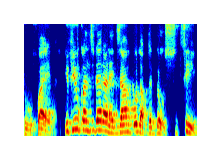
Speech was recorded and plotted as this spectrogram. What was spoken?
0.25. If you consider an example of the dose, see,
